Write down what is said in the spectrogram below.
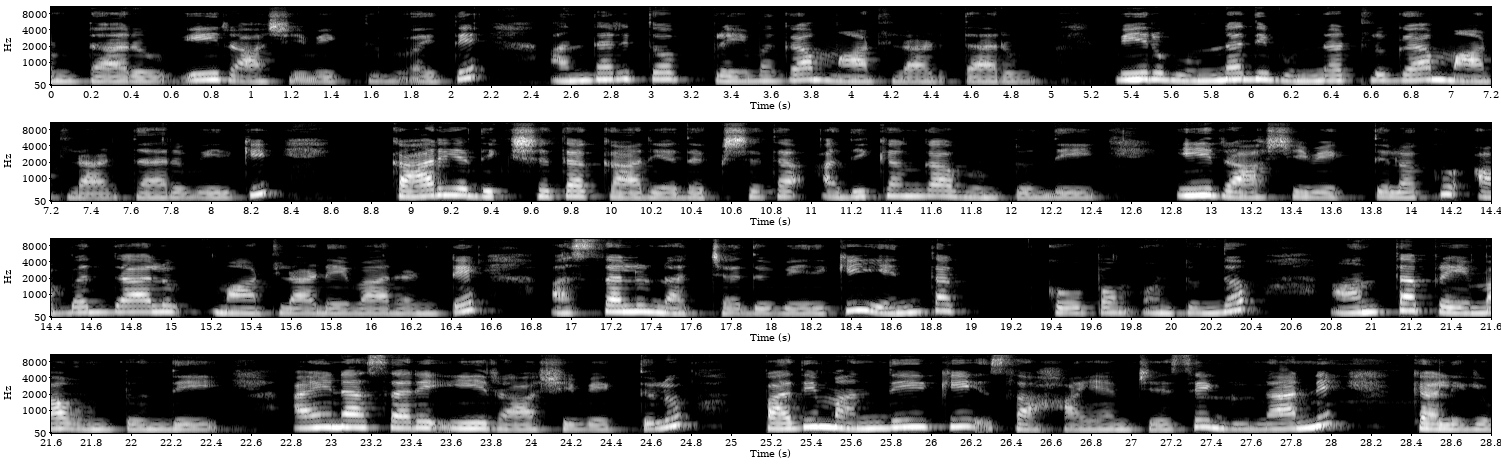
ఉంటారు. ఈ రాశి వ్యక్తులు అయితే అందరితో ప్రేమగా మాట్లాడతారు. వీరు ఉన్నది ఉన్నట్లుగా మాట్లాడతారు. వీరికి కార్యదీక్షత కార్యదక్షత అధికంగా ఉంటుంది. ఈ రాశి వ్యక్తులకు అబద్ధాలు మాట్లాడేవారంటే అస్సలు నచ్చదు. వీరికి ఎంత కోపం ఉంటుందో అంత ప్రేమ ఉంటుంది. అయినా సరే ఈ రాశి వ్యక్తులు పది మందికి సహాయం చేసే గుణాన్ని కలిగి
